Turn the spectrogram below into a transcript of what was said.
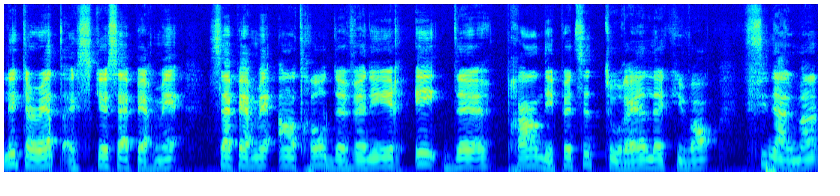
Les turrets, ce que ça permet, ça permet entre autres de venir et de prendre des petites tourelles qui vont finalement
